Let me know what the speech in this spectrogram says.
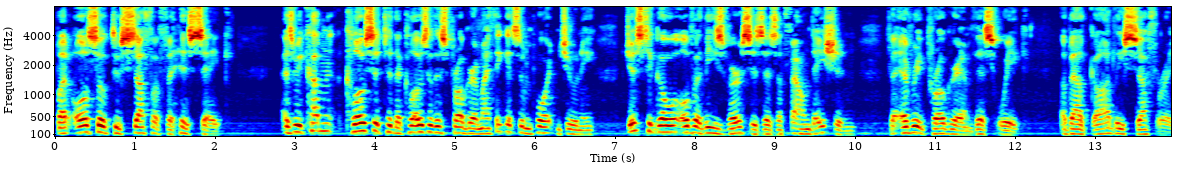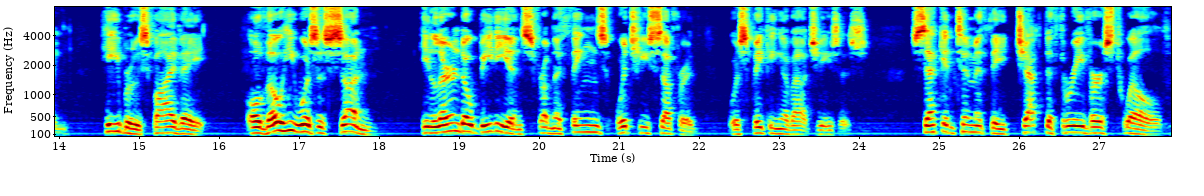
but also to suffer for his sake. As we come closer to the close of this program, I think it's important, Junie, just to go over these verses as a foundation for every program this week about godly suffering. Hebrews 5 8. Although he was a son, he learned obedience from the things which he suffered. We're speaking about Jesus. 2 Timothy chapter 3 verse 12.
